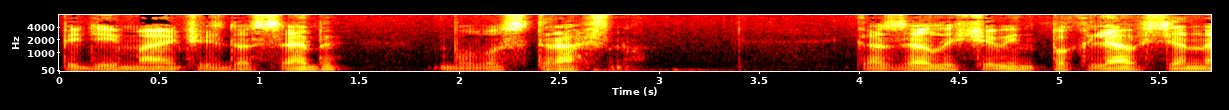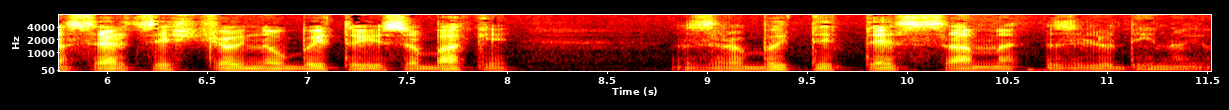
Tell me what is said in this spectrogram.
підіймаючись до себе, було страшно. Казали, що він поклявся на серце щойно вбитої собаки зробити те саме з людиною.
